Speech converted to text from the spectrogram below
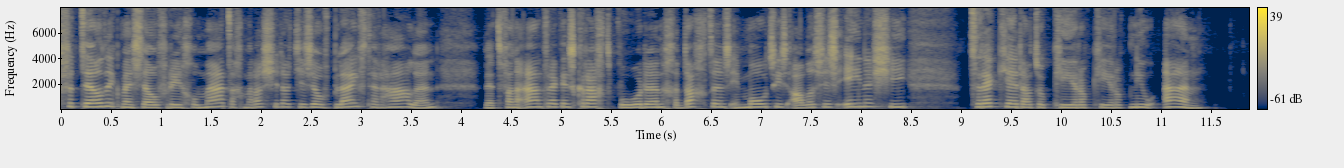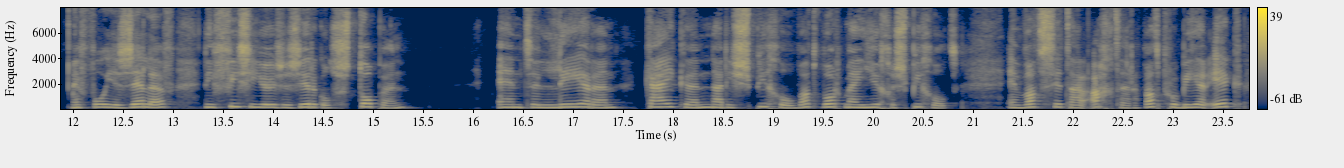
vertelde ik mijzelf regelmatig, maar als je dat jezelf blijft herhalen, wet van de aantrekkingskracht, woorden, gedachten, emoties, alles is energie trek jij dat ook keer op keer opnieuw aan. En voor jezelf die vicieuze cirkel stoppen en te leren kijken naar die spiegel. Wat wordt mij hier gespiegeld? En wat zit daarachter? Wat probeer ik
